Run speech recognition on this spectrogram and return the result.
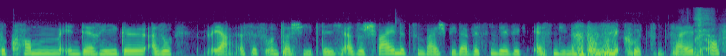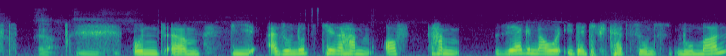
bekommen in der Regel, also ja, es ist unterschiedlich. Also Schweine zum Beispiel, da wissen wir, wir essen die nach einer sehr kurzen Zeit oft. Ja. Mhm. Und ähm, die, also Nutztiere haben oft, haben sehr genaue Identifikationsnummern.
